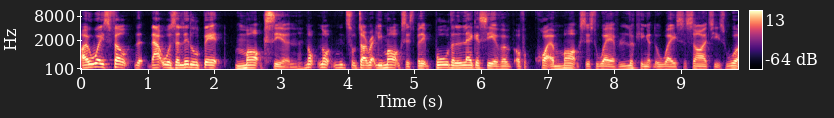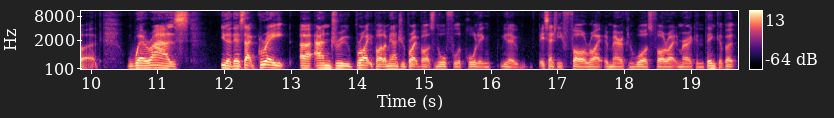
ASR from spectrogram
I always felt that that was a little bit Marxian, not not sort of directly Marxist, but it bore the legacy of a, of a quite a Marxist way of looking at the way societies work. Whereas you know, there's that great uh, Andrew Breitbart. I mean, Andrew Breitbart's an awful, appalling, you know, essentially far right American was far right American thinker, but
